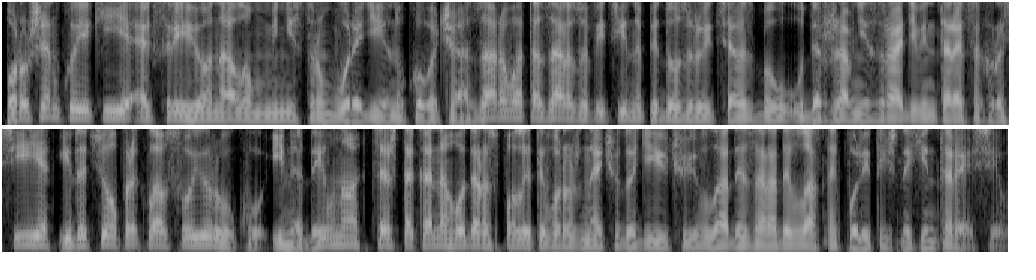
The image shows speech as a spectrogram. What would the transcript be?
Порошенко, який є екс-регіоналом, міністром в уряді Януковича Азарова та зараз офіційно підозрюється СБУ у державній зраді в інтересах Росії, і до цього приклав свою руку. І не дивно, це ж така нагода розпалити ворожнечу до діючої влади заради власних політичних інтересів.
